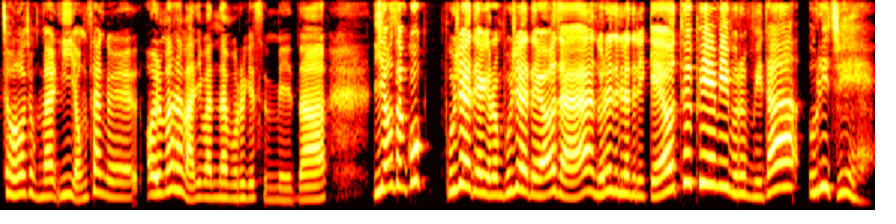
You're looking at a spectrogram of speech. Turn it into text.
저 정말 이 영상을 얼마나 많이 봤나 모르겠습니다. 이 영상 꼭 보셔야 돼요, 여러분 보셔야 돼요. 자, 노래 들려드릴게요. 2PM이 부릅니다. 우리 집.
